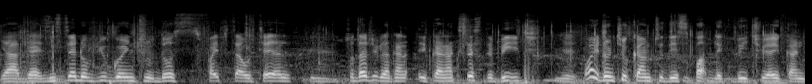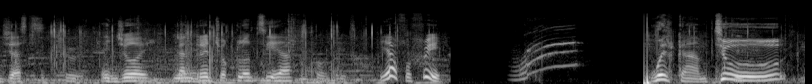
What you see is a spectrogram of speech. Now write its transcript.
yeah, guys. Instead of you going to those five-star hotel Mm. so that you can you can access the beach, Yes. why don't you come to this public beach where you can just True. enjoy, you can Yeah. rent your clothes here, Okay. yeah, for free. Welcome to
